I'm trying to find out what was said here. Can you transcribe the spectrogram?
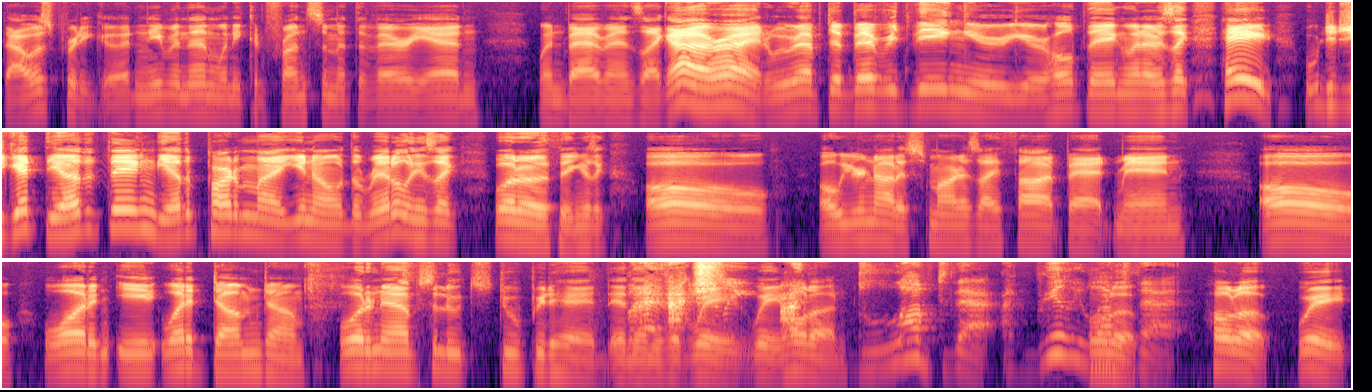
That was pretty good. And even then, when he confronts him at the very end, when Batman's like, "All right, we wrapped up everything, your your whole thing, whatever." He's like, "Hey, did you get the other thing, the other part of my, you know, the riddle?" And he's like, "What other thing?" He's like, "Oh, oh, you're not as smart as I thought, Batman. Oh, what an idiot, what a dum dum, what an absolute stupid head." And then I he's like, actually- "Wait, wait, I hold on." loved that. I really Hold loved up. that. Hold up, wait,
